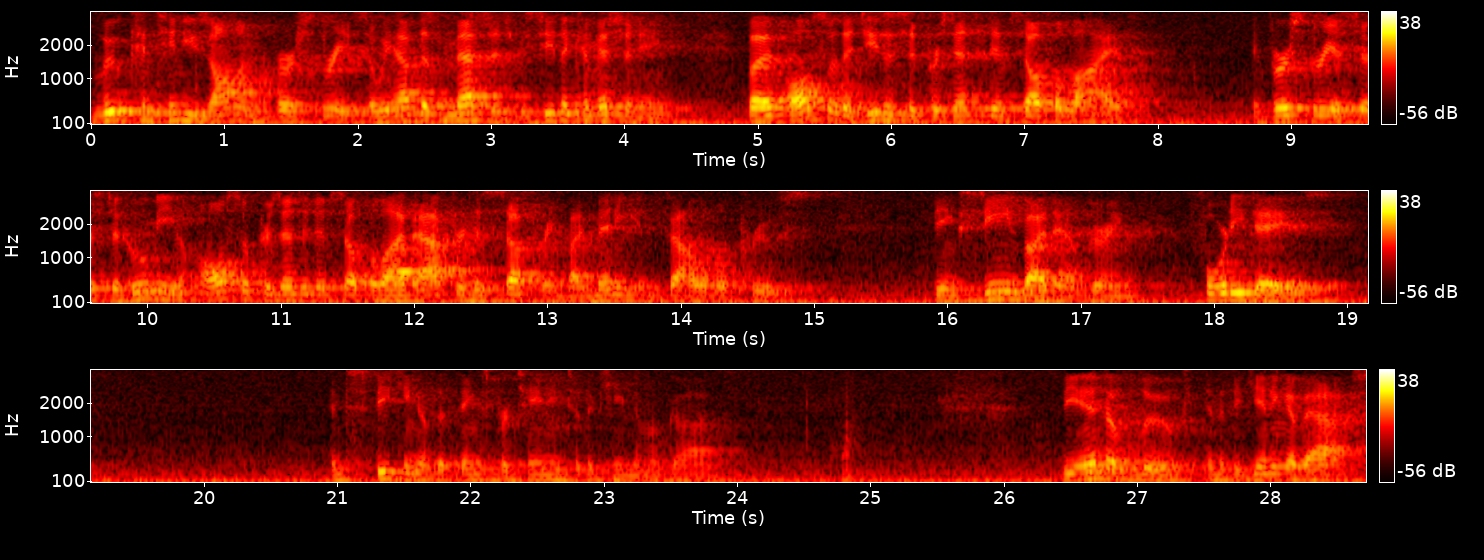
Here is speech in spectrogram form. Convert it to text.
Luke continues on in verse 3. So we have this message, we see the commissioning, but also that Jesus had presented himself alive. In verse 3, it says, To whom he also presented himself alive after his suffering by many infallible proofs, being seen by them during 40 days in speaking of the things pertaining to the kingdom of God. The end of Luke and the beginning of Acts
